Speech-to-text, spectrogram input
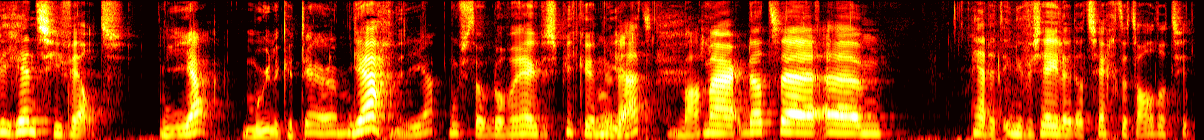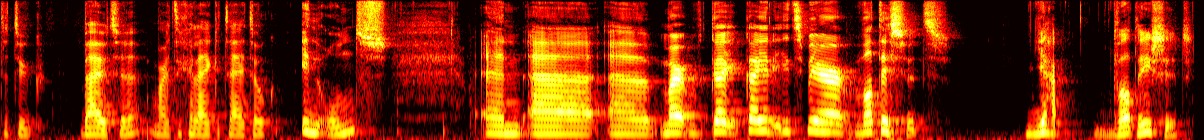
intelligentieveld. Ja, moeilijke term. Ja, Ja, moest ook nog weer even spieken inderdaad. Ja. Maar dat, eh, ehm, ja, dat universele, dat zegt het al, dat zit natuurlijk buiten, maar tegelijkertijd ook in ons. En, eh, maar kan, je- kan je er iets meer, wat is het? Ja, wat is het?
